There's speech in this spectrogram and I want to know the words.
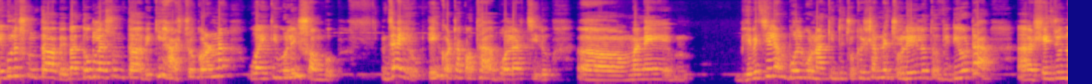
এগুলো শুনতে হবে বা দোগলা শুনতে হবে, কি হাস্যকর না? ওয়াইটি বলেই সম্ভব। যাই হোক, এই কটা কথা বলার ছিল। মানে ভেবেছিলাম বলব না, কিন্তু চোখের সামনে চলে এলো তো ভিডিওটা সেই জন্য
